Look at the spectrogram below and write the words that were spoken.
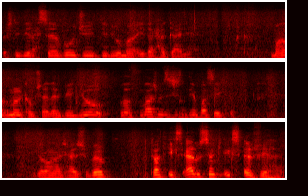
باش ندير حسابه يجي يدي اليوم إذا الحق عليه. ما نضمن لكمش هذا الفيديو ل 12 ما نزيدش ندير باسيكتو ديرونا شحال شباب؟ 4 إكس إل و 5 إكس إل فيه هذا.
